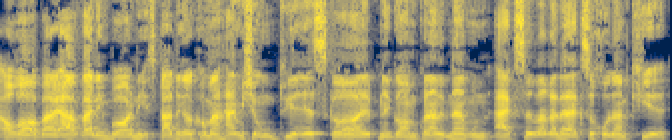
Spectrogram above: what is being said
آقا برای اولین بار نیست. بعد نگاه کن من همیشه اون توی اسکایپ نگاه می‌کنم ببینم اون عکس بغل عکس خودم کیه.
